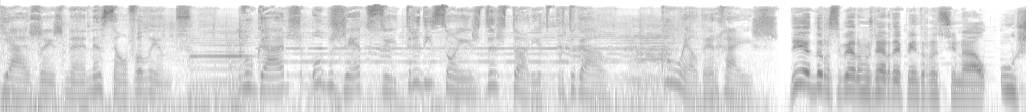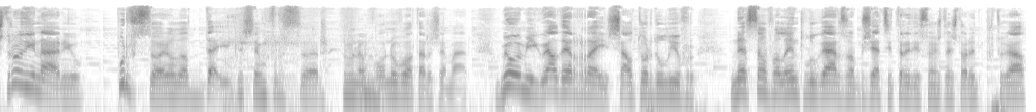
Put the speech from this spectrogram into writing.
Viagens na Nação Valente. Lugares, objetos e tradições da história de Portugal. Com Helder Reis. Dia de recebermos na RDP Internacional o extraordinário professor, ele odeia que eu chame professor, não vou, não vou voltar a chamar. Meu amigo Helder Reis, autor do livro Nação Valente, Lugares, Objetos e Tradições da História de Portugal.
